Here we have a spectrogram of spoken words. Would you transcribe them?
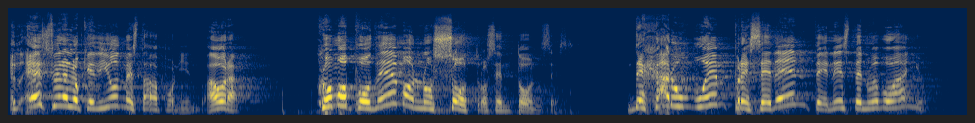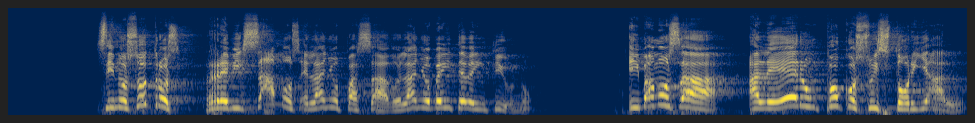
Eso era lo que Dios me estaba poniendo. Ahora, ¿cómo podemos nosotros entonces dejar un buen precedente en este nuevo año? Si nosotros revisamos el año pasado, el año 2021, y vamos a, a leer un poco su historial.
